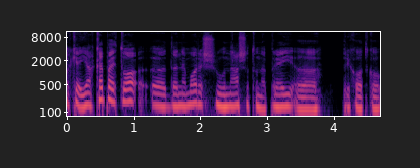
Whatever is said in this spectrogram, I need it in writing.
Okay, ja, kaj pa je to, e, da ne moreš vnašati vnaprej uh, prihodkov?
